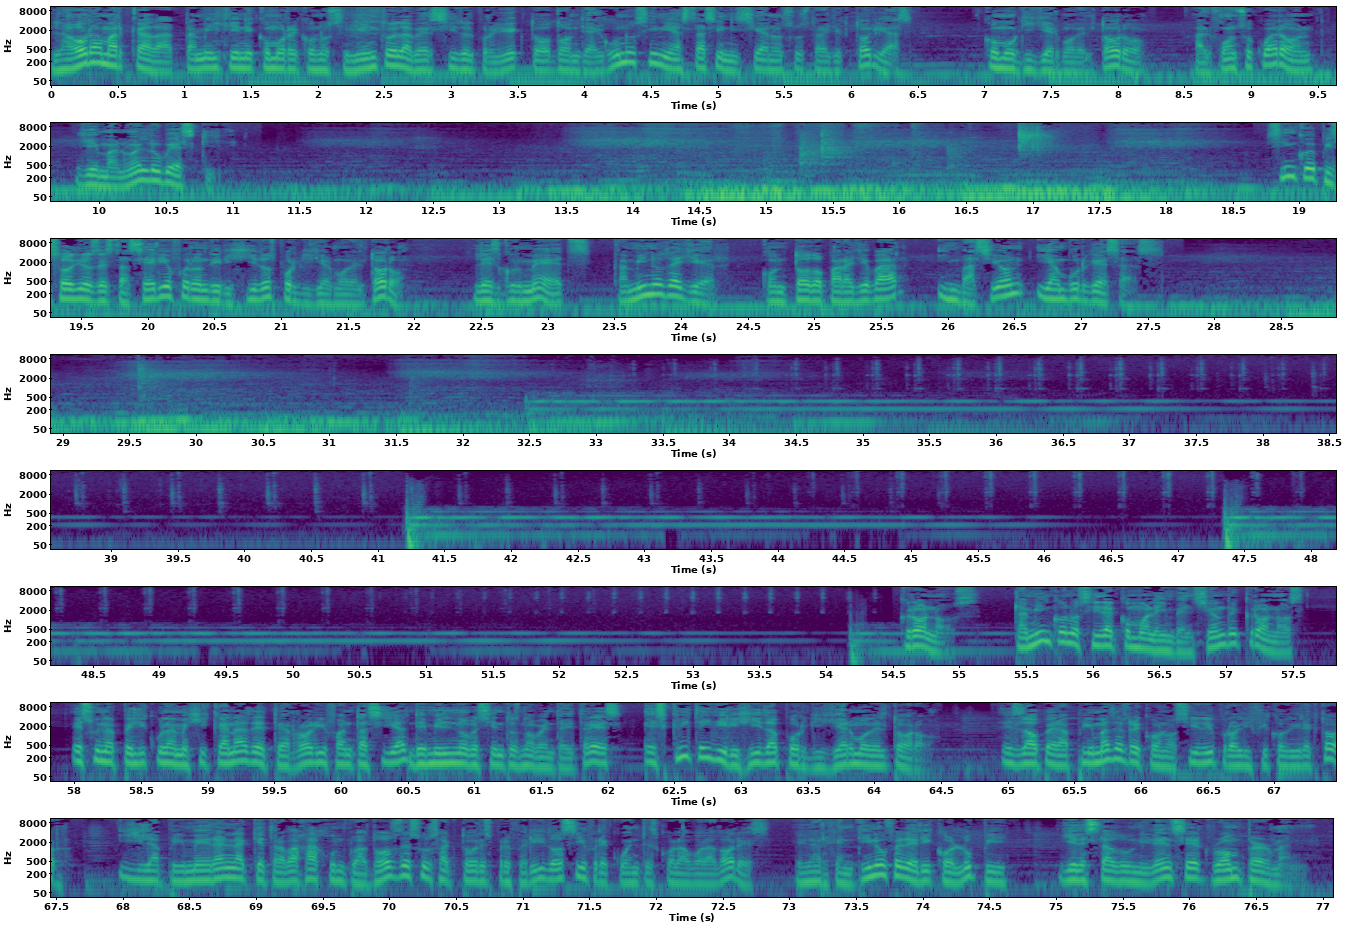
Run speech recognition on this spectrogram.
La hora marcada también tiene como reconocimiento el haber sido el proyecto donde algunos cineastas iniciaron sus trayectorias, como Guillermo del Toro, Alfonso Cuarón y Emanuel Lubezki. Cinco episodios de esta serie fueron dirigidos por Guillermo del Toro. Les Gourmets, Camino de ayer, Con todo para llevar, Invasión y hamburguesas. Cronos, también conocida como La invención de Cronos, es una película mexicana de terror y fantasía de 1993, escrita y dirigida por Guillermo del Toro. Es la ópera prima del reconocido y prolífico director, y la primera en la que trabaja junto a dos de sus actores preferidos y frecuentes colaboradores, el argentino Federico Lupi y el estadounidense Ron Perlman.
